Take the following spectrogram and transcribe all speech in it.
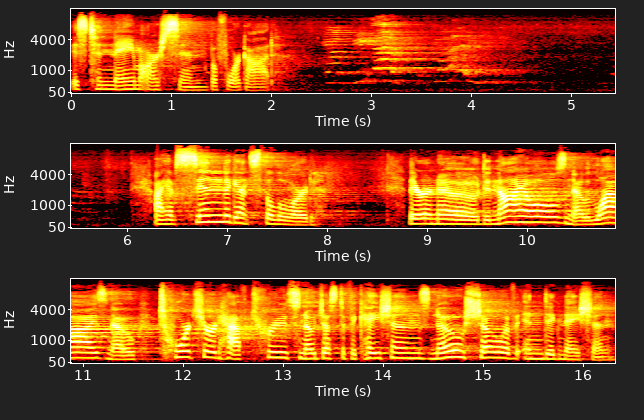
is to name our sin before God. I have sinned against the Lord. There are no denials, no lies, no tortured half truths, no justifications, no show of indignation.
